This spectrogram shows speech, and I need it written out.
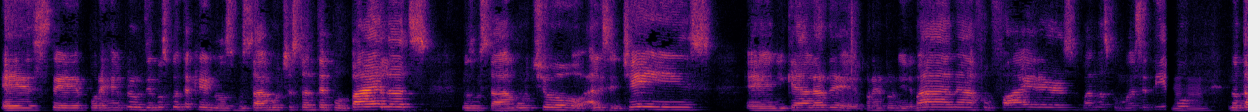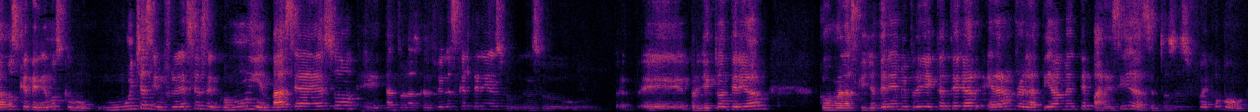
Este, por ejemplo, nos dimos cuenta que nos gustaba mucho Stone Temple Pilots, nos gustaba mucho Alice in Chains, eh, ni qué hablar de, por ejemplo, Nirvana, Foo Fighters, bandas como ese tipo. Notamos que teníamos como muchas influencias en común y en base a eso, eh, tanto las canciones que él tenía en su, en su eh, proyecto anterior, como las que yo tenía en mi proyecto anterior, eran relativamente parecidas. Entonces fue como,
